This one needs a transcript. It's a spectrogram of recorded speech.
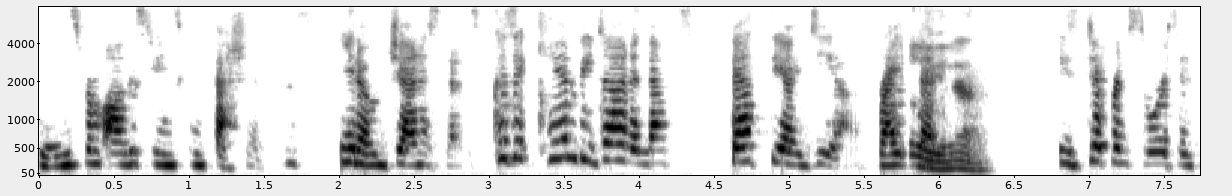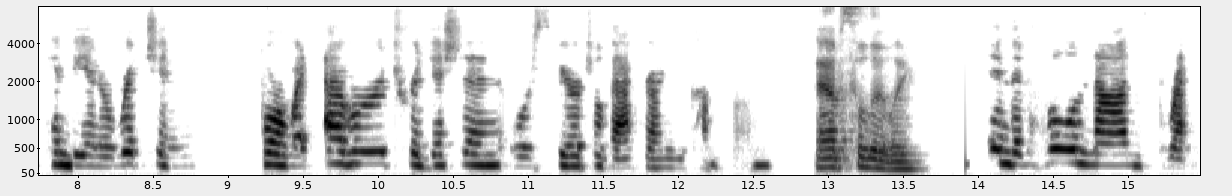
themes from Augustine's Confessions, you know, Genesis, because it can be done, and that's that's the idea, right? Oh, that yeah. These different sources can be an enriching for whatever tradition or spiritual background you come from. Absolutely. And the whole non-threatening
